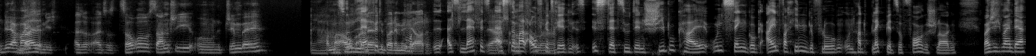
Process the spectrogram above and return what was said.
Ja, weiß Weil- ich nicht. Also, also Zoro, Sanji und Jimbei Ja, haben wir so auch Laffit- über eine mal, Milliarde. L- Als Ja, das ist erste Mal ja. aufgetreten ist, ist der zu den Shibukai und Sengok einfach hingeflogen und hat Blackbeard so vorgeschlagen. Weißt du, ich meine, der,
